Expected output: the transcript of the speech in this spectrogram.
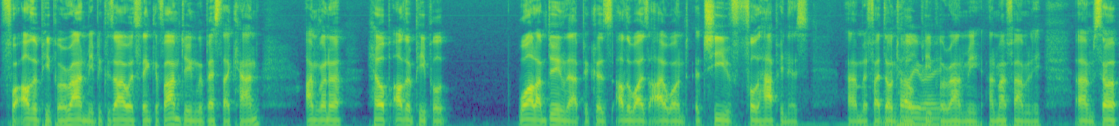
for other people around me because I always think if I'm doing the best I can, I'm going to help other people while I'm doing that because otherwise I won't achieve full happiness um, if I don't help people around me and my family. Um, so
